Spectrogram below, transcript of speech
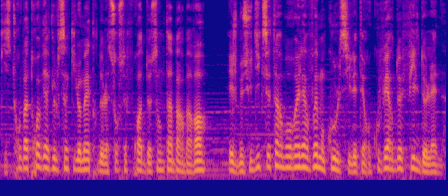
qui se trouve à 3,5 km de la source froide de Santa Barbara, et je me suis dit que cet arbre aurait l'air vraiment cool s'il était recouvert de fils de laine.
